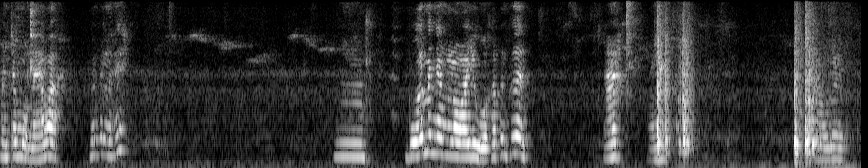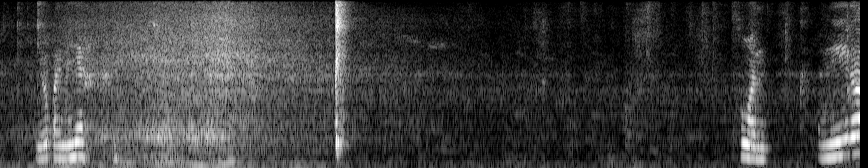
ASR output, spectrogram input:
มันจะหมดแล้วอะไม่เป็นไรอืมบวยมันยังรออยู่ครับเพื่อนๆนะเอาเลย เยอะไปไหมเนี่ยส่วนอันนี้ก็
